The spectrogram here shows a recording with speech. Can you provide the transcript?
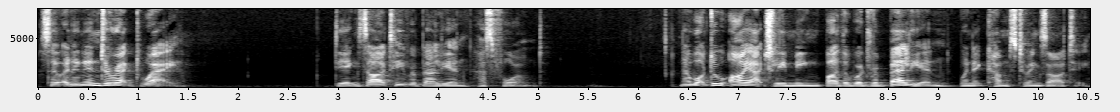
So, in an indirect way, the anxiety rebellion has formed. Now, what do I actually mean by the word rebellion when it comes to anxiety?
